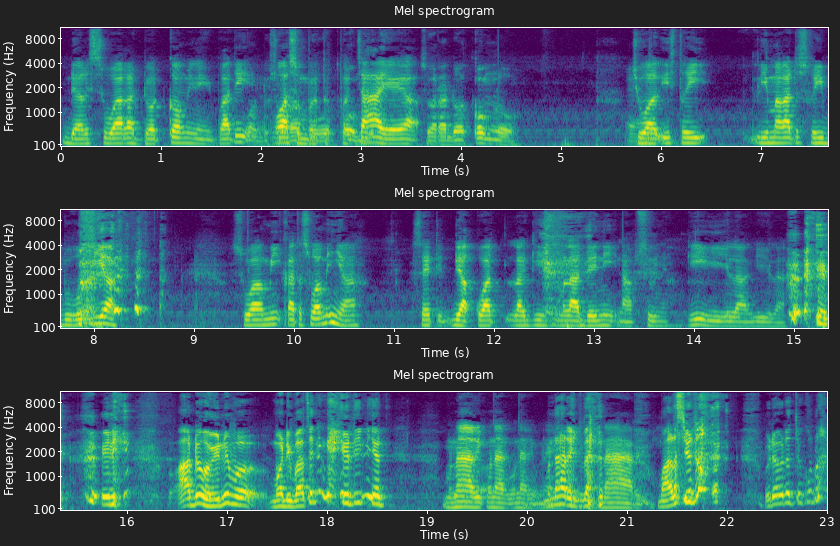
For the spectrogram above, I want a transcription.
Dari suara.com ini. Berarti Waduh, wah sumber terpercaya ya. Suara.com lo. Jual istri 500 ribu rupiah. Suami kata suaminya, saya tidak kuat lagi meladeni nafsunya. Gila, gila. ini aduh, ini mau mau dibaca ini enggak Yud ini Yud? Menarik, menarik, menarik. Menarik, dah. Menarik. Males Yud lah. Udah udah cukup lah.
